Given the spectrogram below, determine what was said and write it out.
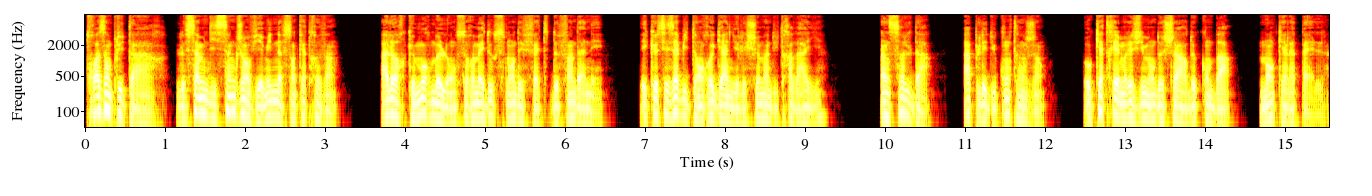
Trois ans plus tard, le samedi 5 janvier 1980, alors que Mourmelon se remet doucement des fêtes de fin d'année et que ses habitants regagnent les chemins du travail, un soldat, appelé du contingent, au quatrième régiment de chars de combat, manque à l'appel.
